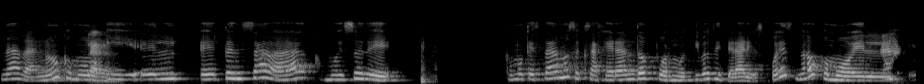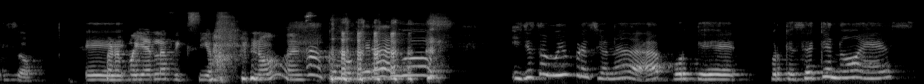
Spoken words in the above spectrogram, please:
nada, ¿no? Como, y él, él pensaba como eso de, como que estábamos exagerando por motivos literarios, pues, ¿no? Como el, ah. eso. Para eh, apoyar la ficción, ¿no? Ah, como que era algo... Y yo estoy muy impresionada porque porque sé que no es,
